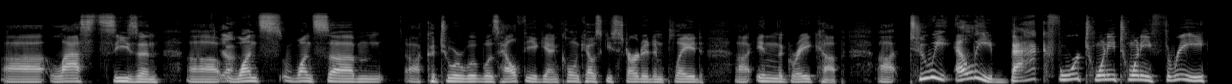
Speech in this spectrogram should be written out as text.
uh, last season. Uh, yeah. Once once um, uh, Couture w- was healthy again. Kolankowski started and played uh, in the Grey Cup. Uh, Tui Eli back for 2023.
